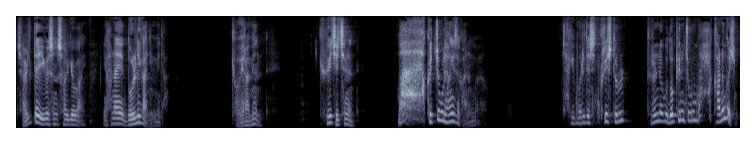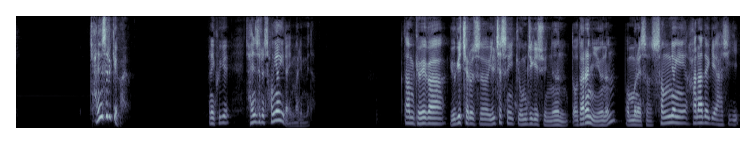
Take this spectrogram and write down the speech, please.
절대 이것은 설교가 하나의 논리가 아닙니다. 교회라면 교회 지체는 막 그쪽을 향해서 가는 거예요. 자기 머리 대신 그리스도를 드러내고 높이는 쪽으로 막 가는 것입니다. 자연스럽게 가요. 아니, 그게 자연스러운 성향이다, 이 말입니다. 그 다음 교회가 유기체로서 일체성 있게 움직일 수 있는 또 다른 이유는 본문에서 성령이 하나 되게 하시기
